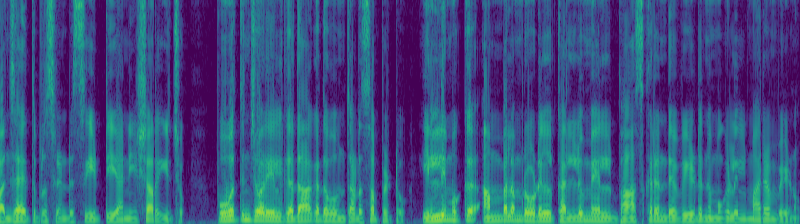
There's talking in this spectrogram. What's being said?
panchayat president C T Aneesh അറിയിച്ചു. പൂവത്തിൻചോലയിൽ ഗതാഗതവും തടസ്സപ്പെട്ടു. ഇല്ലിമുക്ക് അമ്പലം റോഡിൽ കല്ലുമേൽ ഭാസ്കരന്റെ വീടിന് മുകളിൽ മരം വീണു.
